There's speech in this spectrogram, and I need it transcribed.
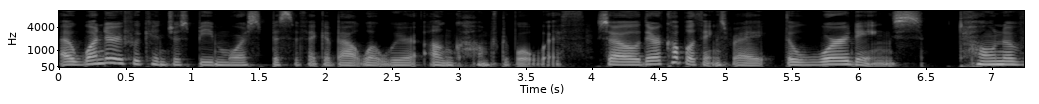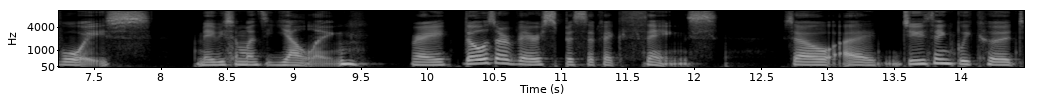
I wonder if we can just be more specific about what we're uncomfortable with. So there are a couple of things, right? The wordings, tone of voice, maybe someone's yelling, right? Those are very specific things. So uh, do you think we could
